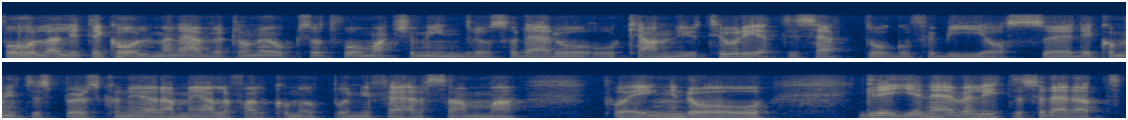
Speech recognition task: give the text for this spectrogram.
få hålla lite koll. Men Everton har ju också två matcher mindre och sådär och, och, kan ju teoretiskt sett då gå förbi oss. Det kommer inte Spurs kunna göra men i alla fall komma upp på ungefär samma poäng då. Och grejen är väl lite sådär att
